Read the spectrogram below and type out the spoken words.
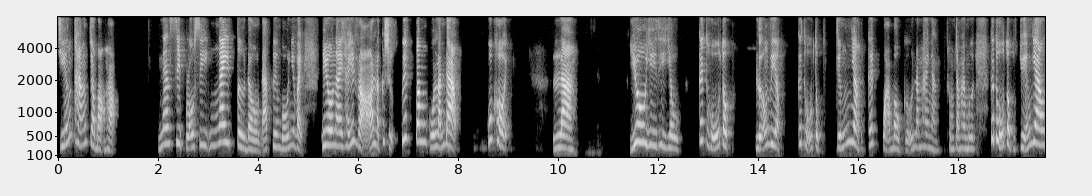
chiến thắng cho bọn họ. Nancy Pelosi ngay từ đầu đã tuyên bố như vậy. Điều này thấy rõ là cái sự quyết tâm của lãnh đạo quốc hội là dù gì thì dù cái thủ tục lưỡng viện, cái thủ tục chứng nhận kết quả bầu cử năm 2020, cái thủ tục chuyển giao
